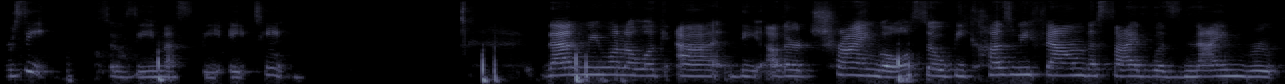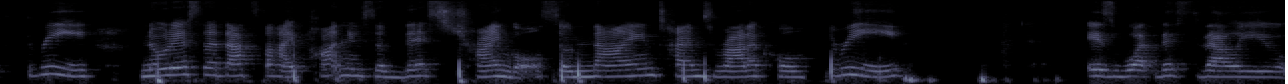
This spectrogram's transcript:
for Z. So Z must be 18. Then we want to look at the other triangle. So because we found the side was 9 root 3, notice that that's the hypotenuse of this triangle. So 9 times radical 3 is what this value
